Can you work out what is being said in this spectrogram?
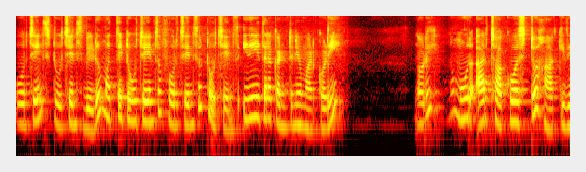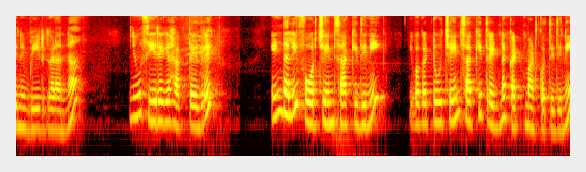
four chains two chains bead ಮತ್ತು two chains four chains two chains ಇದೇ ಥರ ಕಂಟಿನ್ಯೂ ಮಾಡ್ಕೊಳ್ಳಿ. ನೋಡಿ ಮೂರು ಆರ್ಚ್ ಹಾಕುವಷ್ಟು ಹಾಕಿದ್ದೀನಿ ಬೀಡ್ಗಳನ್ನು. ನೀವು ಸೀರೆಗೆ ಹಾಕ್ತಾಯಿದ್ರೆ ಎಂಡಲ್ಲಿ ಫೋರ್ ಚೈನ್ಸ್ ಹಾಕಿದ್ದೀನಿ. ಇವಾಗ ಟೂ ಚೈನ್ಸ್ ಹಾಕಿ ಥ್ರೆಡ್ನ ಕಟ್ ಮಾಡ್ಕೋತಿದ್ದೀನಿ.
